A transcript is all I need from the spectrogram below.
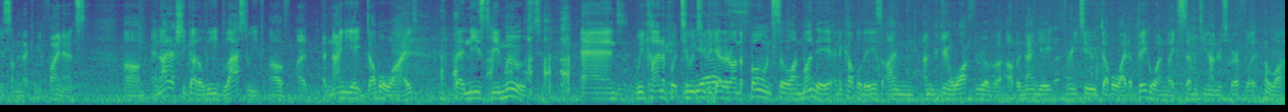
is something that can be financed. Um, and I actually got a lead last week of a, a 98 double wide that needs to be moved. And we kind of put two and two Yes. together on the phone. So on Monday, in a couple days, I'm I'm doing a walkthrough of a, of a 98 32 double wide, a big one, like 1,700 square foot. Oh, wow.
